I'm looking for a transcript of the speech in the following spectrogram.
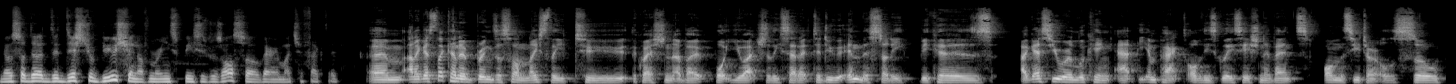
You know, so the, the distribution of marine species was also very much affected. Um, and I guess that kind of brings us on nicely to the question about what you actually set out to do in this study, because I guess you were looking at the impact of these glaciation events on the sea turtles. So,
